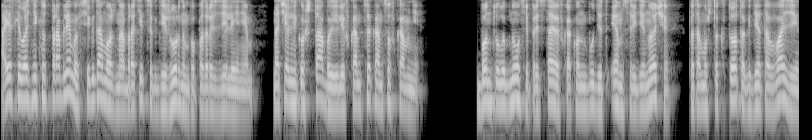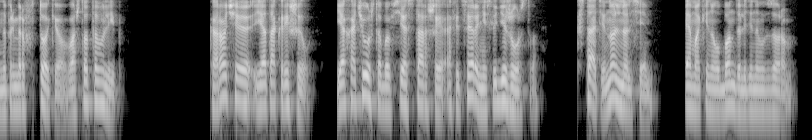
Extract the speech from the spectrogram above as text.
А если возникнут проблемы, всегда можно обратиться к дежурным по подразделениям, начальнику штаба или в конце концов ко мне. Бонд улыбнулся, представив, как он будет М среди ночи, потому что кто-то где-то в Азии, например, в Токио, во что-то влип. Короче, я так решил. Я хочу, чтобы все старшие офицеры несли дежурство. Кстати, 007. М окинул Бонда ледяным взором.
